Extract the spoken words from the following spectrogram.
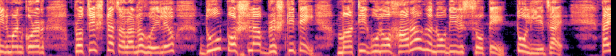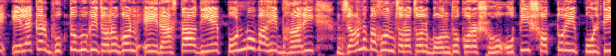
নির্মাণ করার প্রচেষ্টা চালানো হলেও দু পশলা বৃষ্টিতেই মাটিগুলো হারাং নদীর স্রোতে তলিয়ে যায়। তাই এলাকার ভুক্তভোগী জনগণ এই রাস্তা দিয়ে পণ্যবাহী ভারী যানবাহন চলাচল বন্ধ করা সহ অতি সত্বর এই পুলটি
